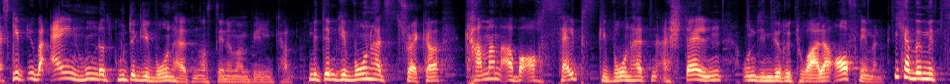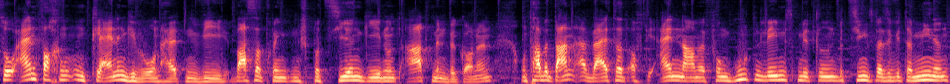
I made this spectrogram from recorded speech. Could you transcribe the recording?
Es gibt über 100 gute Gewohnheiten, aus denen man wählen kann. Mit dem Gewohnheitstracker kann man aber auch selbst Gewohnheiten erstellen und in die Rituale aufnehmen. Ich habe mit so einfachen und kleinen Gewohnheiten wie Wasser trinken, spazieren gehen und atmen begonnen und habe dann erweitert auf die Einnahme von guten Lebensmitteln bzw. Vitaminen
